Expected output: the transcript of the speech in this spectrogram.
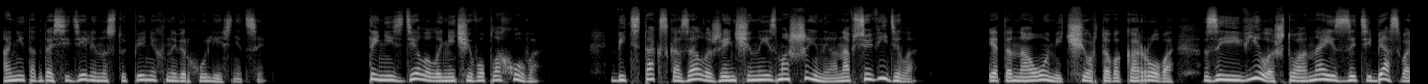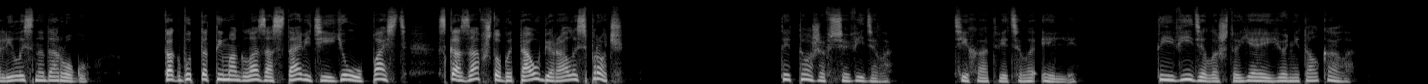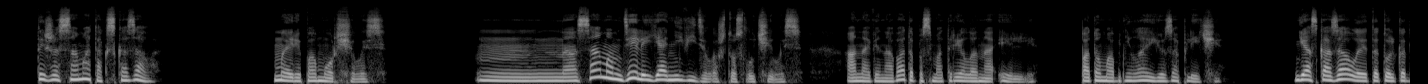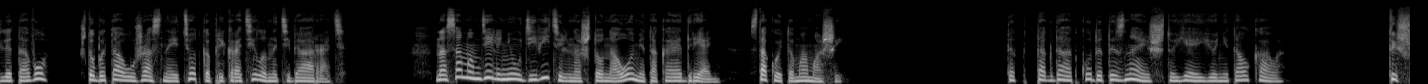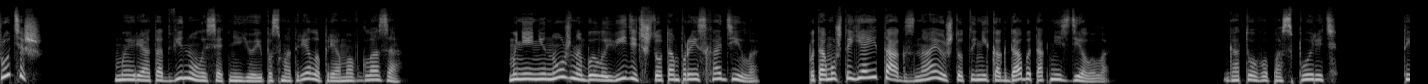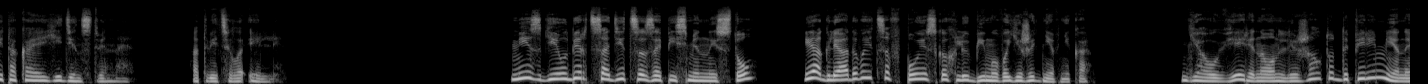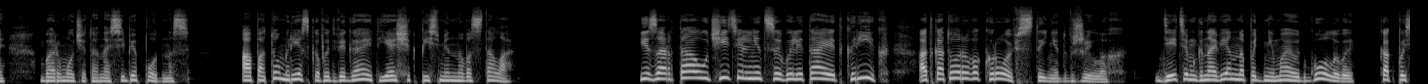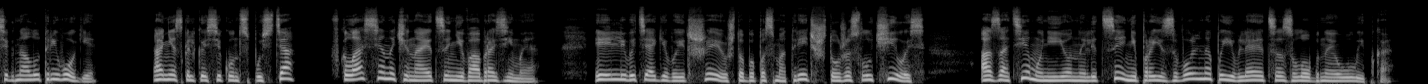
Они тогда сидели на ступенях наверху лестницы. «Ты не сделала ничего плохого. Ведь так сказала женщина из машины, она все видела. Это Наоми, чертова корова, заявила, что она из-за тебя свалилась на дорогу. Как будто ты могла заставить ее упасть, сказав, чтобы та убиралась прочь». «Ты тоже все видела», — тихо ответила Элли. Ты видела, что я ее не толкала. Ты же сама так сказала. Мэри поморщилась. «М -м, «На самом деле я не видела, что случилось». Она виновато посмотрела на Элли. Потом обняла ее за плечи. «Я сказала это только для того, чтобы та ужасная тетка прекратила на тебя орать. На самом деле неудивительно, что Наоми такая дрянь, с такой-то мамашей». «Так тогда откуда ты знаешь, что я ее не толкала?» Ты шутишь?» Мэри отодвинулась от нее и посмотрела прямо в глаза. «Мне не нужно было видеть, что там происходило, потому что я и так знаю, что ты никогда бы так не сделала». «Готова поспорить, ты такая единственная», — ответила Элли. Мисс Гилберт садится за письменный стол и оглядывается в поисках любимого ежедневника. Я уверена, он лежал тут до перемены, бормочет она себе под нос, а потом резко выдвигает ящик письменного стола. Изо рта учительницы вылетает крик, от которого кровь стынет в жилах. Дети мгновенно поднимают головы, как по сигналу тревоги. А несколько секунд спустя в классе начинается невообразимое. Элли вытягивает шею, чтобы посмотреть, что же случилось — а затем у нее на лице непроизвольно появляется злобная улыбка.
